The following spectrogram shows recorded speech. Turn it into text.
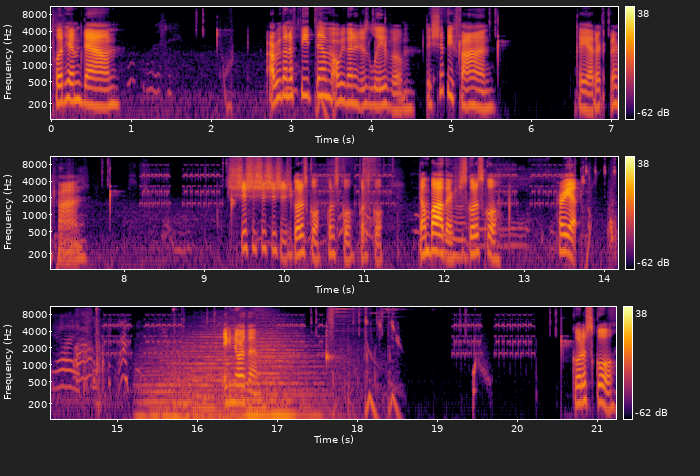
Put him down. Are we gonna feed them or are we gonna just leave them? They should be fine. Okay, yeah, they're, they're fine. Shh, shh, shh, shh, shh. Go to school. Go to school. Go to school. Don't bother. Just go to school. Hurry up. Ignore them. Go to school.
